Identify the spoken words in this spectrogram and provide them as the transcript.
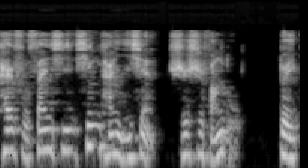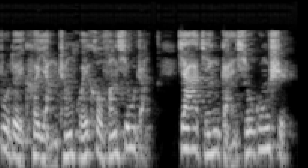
开赴山西星坛一线，实施防堵。对部队可养成回后方休整，加紧赶修工事，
